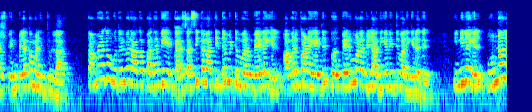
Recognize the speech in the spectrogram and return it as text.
அஸ்வின் விளக்கமளித்துள்ளார் தமிழக முதல்வராக பதவியேற்க சசிகலா திட்டமிட்டு வரும் வேளையில் அவருக்கான எதிர்ப்பு பெருமளவில் அதிகரித்து வருகிறது. இந்நிலையில் முன்னாள்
